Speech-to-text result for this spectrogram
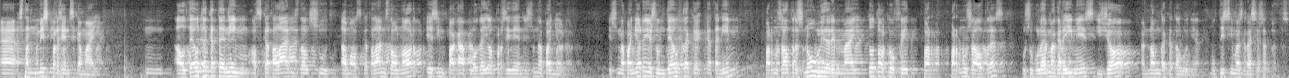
eh, estan més presents que mai. Mm, el deute que tenim els catalans del sud amb els catalans del nord és impagable, ho deia el president, és una penyora. És una penyora i és un deute que, que tenim per nosaltres no oblidarem mai tot el que heu fet per, per nosaltres, us ho volem agrair més i jo en nom de Catalunya. Moltíssimes gràcies a tots.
